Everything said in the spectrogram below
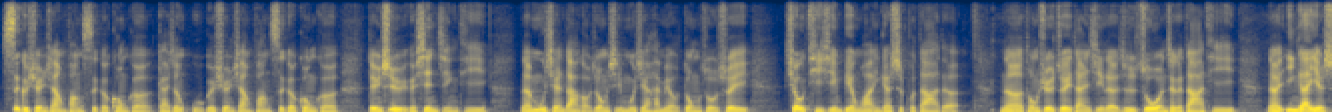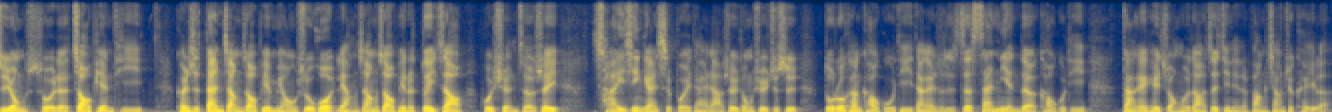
四个选项放四个空格，改成五个选项放四个空格，等于是有一个陷阱题。那目前大考中心目前还没有动作，所以就题型变化应该是不大的。那同学最担心的就是作文这个大题，那应该也是用所谓的照片题，可能是单张照片描述或两张照片的对照或选择，所以。差异性应该是不会太大，所以同学就是多多看考古题，大概就是这三年的考古题，大概可以转入到这几年的方向就可以了。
